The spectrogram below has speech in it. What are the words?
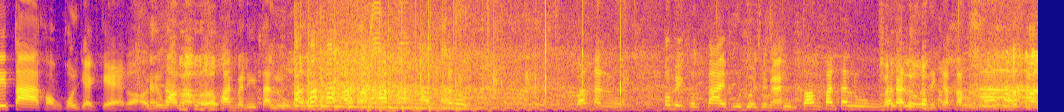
ที่ตาของคนแก่ๆก็เอานึกว่าแบบเออพันไปที่ตาลุงปัตตาลุงต้องเป็นคนใต้พูดด้วยใช่ไหมถูกต้องปัตตาลุงปัตตาลุงนี่ก็ต้องมา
